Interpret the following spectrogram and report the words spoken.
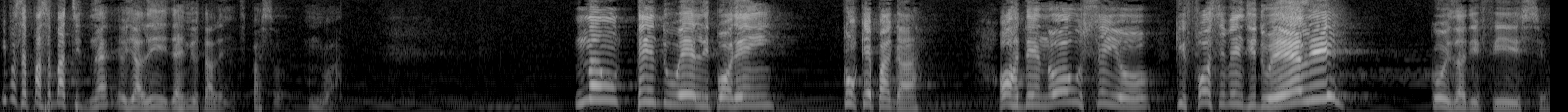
E você passa batido, né? Eu já li 10 mil talentos. Passou. Vamos lá. Não tendo ele, porém, com que pagar, ordenou o Senhor que fosse vendido ele, coisa difícil.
